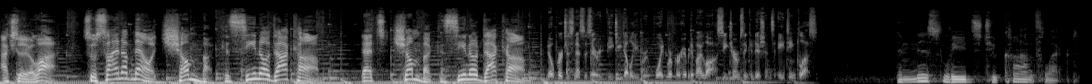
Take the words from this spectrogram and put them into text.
Actually, a lot. So sign up now at ChumbaCasino.com. That's ChumbaCasino.com. No purchase necessary. VGW. Void were prohibited by law. See terms and conditions. 18 plus. And this leads to conflict,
